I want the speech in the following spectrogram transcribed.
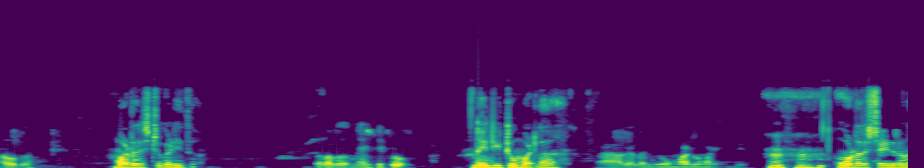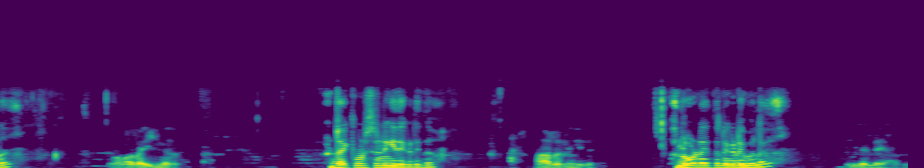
ಹೌದು. ಮಾಡಲ್ ಎಷ್ಟು ಗಾಡಿ ಇದು? ಸರ್ ಅದು ನೈಂಟಿ ಟು. ನೈಂಟಿ ಟೂ ಮಾಡಲಾ? ಅದೆಲ್ಲ ನ್ಯೂ ಮಾಡಲ್ ಮಾಡಿದ್ದೀವಿ. ಹ್ಞೂ ಹ್ಞೂ ಓನರ್ ಎಷ್ಟಾಗಿದ್ರಣ ಓನರ್ ಐನೂರು ಡಾಕ್ಯುಮೆಂಟ್ಸ್ ರನ್ನಿಂಗ್ ಇದೆ ಗಾಡಿದು ಹಾಂ ರನ್ನಿಂಗ್ ಇದೆ. ಲೋನ್ ಆಯ್ತಾನೆ ಗಾಡಿ ಮೇಲೆ? ಇಲ್ಲ ಇಲ್ಲ ಯಾರು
